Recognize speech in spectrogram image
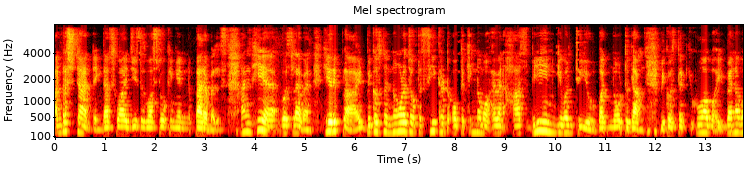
understanding. That's why Jesus was talking in parables. And here, verse 11, he replied, because the knowledge of the secret of the kingdom of heaven has been given to you, but not to them. Because the whoever, whenever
